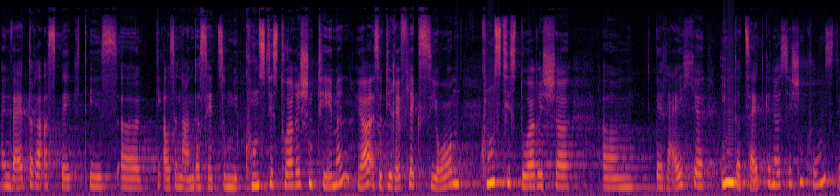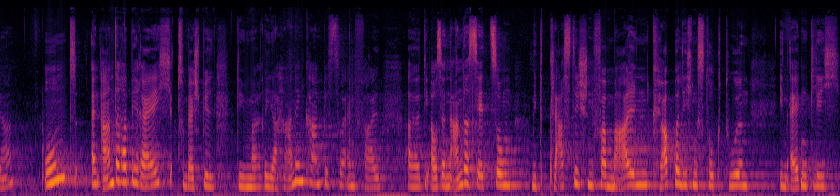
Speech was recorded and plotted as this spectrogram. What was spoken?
Ein weiterer Aspekt ist äh, die Auseinandersetzung mit kunsthistorischen Themen, ja, also die Reflexion kunsthistorischer ähm, Bereiche in der zeitgenössischen Kunst. Ja. Und ein anderer Bereich, zum Beispiel die Maria Hahnenkamp ist so ein Fall, äh, die Auseinandersetzung mit plastischen, formalen, körperlichen Strukturen im eigentlich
